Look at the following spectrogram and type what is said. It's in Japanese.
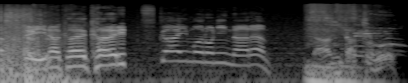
って田舎へ帰り使い物にならん。なんだと？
